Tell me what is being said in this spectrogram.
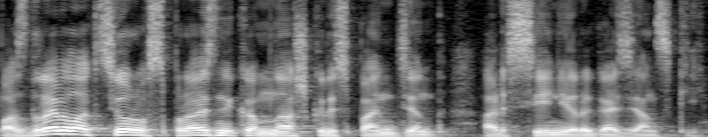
Поздравил актеров с праздником наш корреспондент Арсений Рогозянский.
